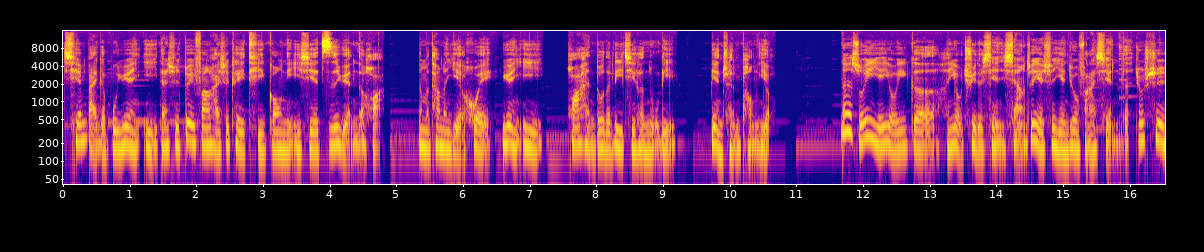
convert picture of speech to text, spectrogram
千百个不愿意，但是对方还是可以提供你一些资源的话，那么他们也会愿意花很多的力气和努力变成朋友。那所以也有一个很有趣的现象，这也是研究发现的，就是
